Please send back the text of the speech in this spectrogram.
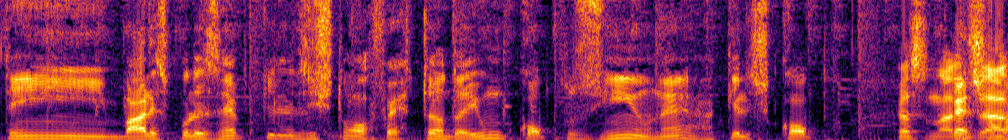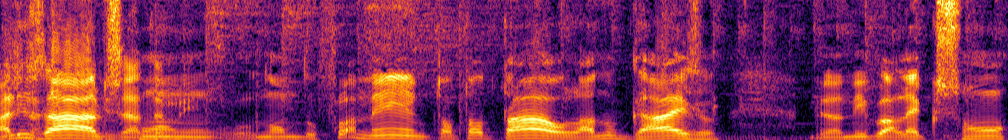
tem bares, por exemplo, que eles estão ofertando aí um copozinho, né? Aqueles copos Personalizados. personalizados né? com o nome do Flamengo, tal, tal, tal, lá no Geisel, meu amigo Alexson.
